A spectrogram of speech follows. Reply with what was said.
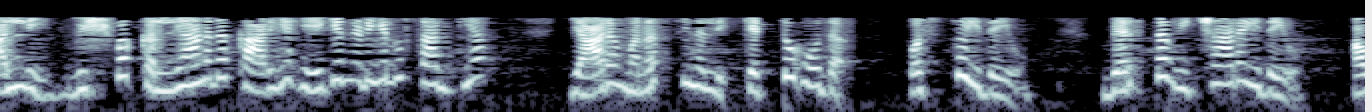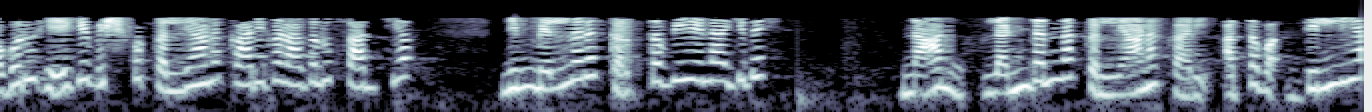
ಅಲ್ಲಿ ವಿಶ್ವ ಕಲ್ಯಾಣದ ಕಾರ್ಯ ಹೇಗೆ ನಡೆಯಲು ಸಾಧ್ಯ? ಯಾರ ಮನಸ್ಸಿನಲ್ಲಿ ಕೆಟ್ಟು ಹೋದ ವಸ್ತು ಇದೆಯೋ, ವ್ಯರ್ಥ ವಿಚಾರ ಇದೆಯೋ, ಅವರು ಹೇಗೆ ವಿಶ್ವ ಕಲ್ಯಾಣಕಾರಿಗಳಾಗಲು ಸಾಧ್ಯ? ನಿಮ್ಮೆಲ್ಲರ ಕರ್ತವ್ಯ ಏನಾಗಿದೆ? ನಾನು ಲಂಡನ್ನ ಕಲ್ಯಾಣಕಾರಿ ಅಥವಾ ದಿಲ್ಲಿಯ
